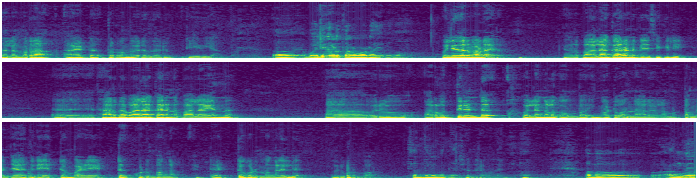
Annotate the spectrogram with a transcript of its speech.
തലമുറ ആയിട്ട് തുടർന്നു വരുന്ന ഒരു രീതിയാണ്. വലിയൊരു തറവാടായിരുന്നോ. വലിയ തറവാടായിരുന്നു. ഞങ്ങൾ പാലാക്കാരാണ് ബേസിക്കലി യഥാർത്ഥ പാലാക്കാരാണ്. പാലായെന്ന് ഒരു അറുപത്തിരണ്ട് കൊല്ലങ്ങൾക്ക് മുമ്പ് ഇങ്ങോട്ട് വന്ന ആളുകളാണ്. മുട്ടം പഞ്ചായത്തിലെ ഏറ്റവും പഴയ എട്ട് കുടുംബങ്ങൾ. എട്ട് എട്ട് കുടുംബങ്ങളിൽ ഒരു കുടുംബമാണ്. ചന്ദ്രകുന്നൻ ചന്ദ്രമോദൻ അപ്പോൾ അങ്ങ്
